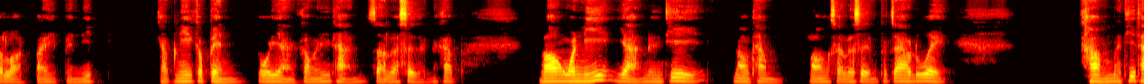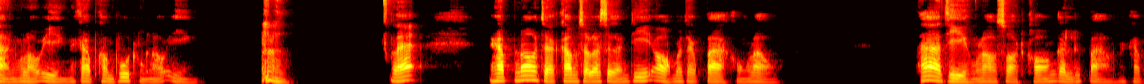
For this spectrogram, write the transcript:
ตลอดไปเป็นนิจครับนี่ก็เป็นตัวอย่างคำอธิษฐานสรรเสริญนะครับ ลองวันนี้อย่างหนึ่งที่ เราทำลองสรรเสริญพระเจ้าด้วยคำอธิษฐานของเราเองนะครับคำพูดของเราเอง และนะครับนอกจากคำสรรเสริญที่ออกมาจากปากของเราท่าทีของเราสอดคล้องกันหรือเปล่านะครับ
